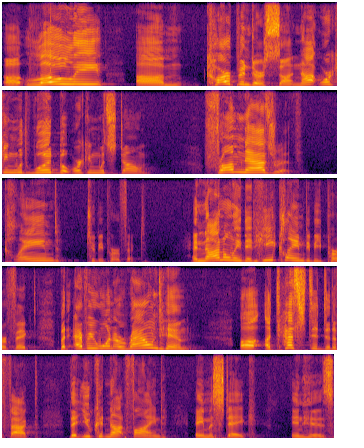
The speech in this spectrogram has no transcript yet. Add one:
uh, lowly um, carpenter's son, not working with wood, but working with stone, from Nazareth, claimed to be perfect. And not only did he claim to be perfect, but everyone around him uh, attested to the fact that you could not find a mistake in his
